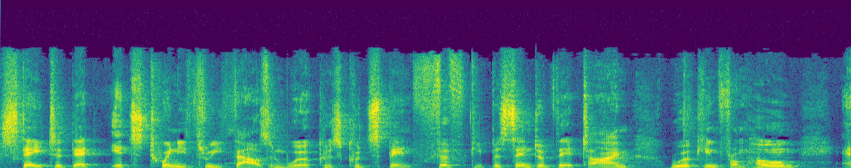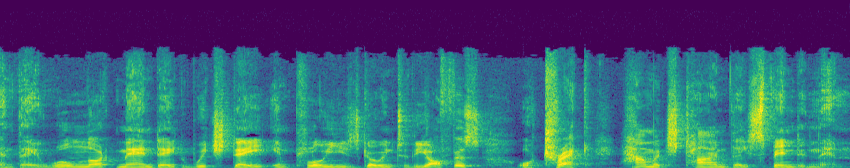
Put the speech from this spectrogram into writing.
stated that its 23,000 workers could spend 50% of their time working from home and they will not mandate which day employees go into the office or track how much time they spend in them.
